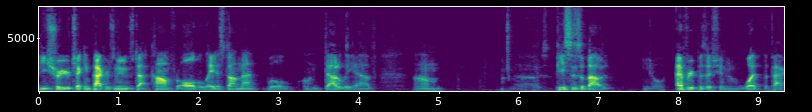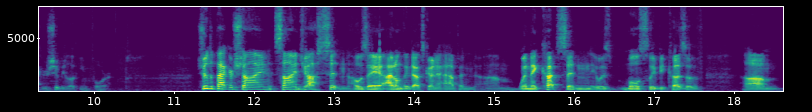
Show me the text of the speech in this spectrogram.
be sure you're checking PackersNews.com for all the latest on that. We'll undoubtedly have um, uh, pieces about you know every position and what the Packers should be looking for. Should the Packers shine, sign Josh Sitton? Jose, I don't think that's going to happen. Um, when they cut Sitton, it was mostly because of um,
